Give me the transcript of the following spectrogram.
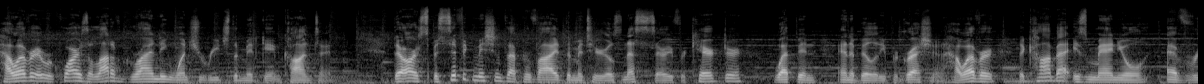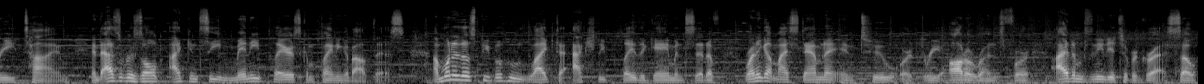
however it requires a lot of grinding once you reach the mid-game content. There are specific missions that provide the materials necessary for character, weapon, and ability progression. However, the combat is manual every time, and as a result, I can see many players complaining about this. I'm one of those people who like to actually play the game instead of running up my stamina in two or three auto runs for items needed to progress, so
